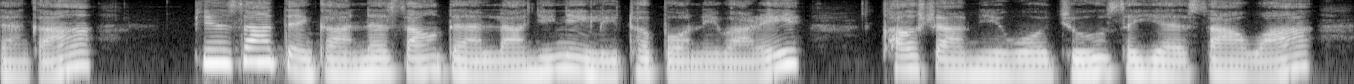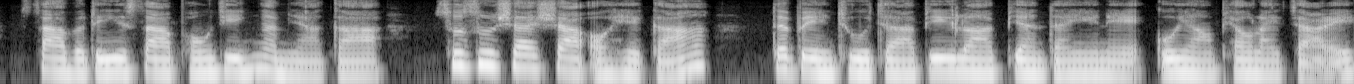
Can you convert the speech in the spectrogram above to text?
တန်က ပြင်းစားတင်ကနတ်ဆောင်တန်လာငိမ့်ငိမ့်လေးထွက်ပေါ်နေပါတယ်။ခောက်ရှာမြေဝဂျိုးစရက်စာဝါစာပတိစာဖုံးကြီးငှက်များကဆူဆူရှာရှာအော်ဟစ်ကတပင်ချိုချပြေးလွှားပြန်တန်းရင်းနဲ့ကိုရောင်ဖြောက်လိုက်ကြတယ်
